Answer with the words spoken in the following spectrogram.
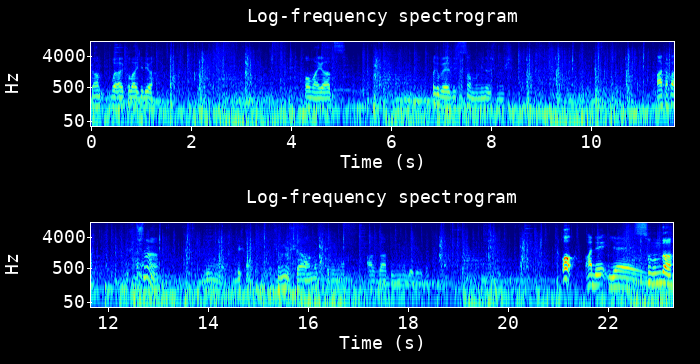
Şu an bayağı kolay geliyor. Oh my god. Aga be düştü sandım yine düşmemiş. Aa kafa. Düştü, Düştü mü? Bilmiyorum. Düşmedi. Kömürmüş ya. Anlık istediğimle az daha bilmine geliyordu. Aa! Hadi yay. Sonunda.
